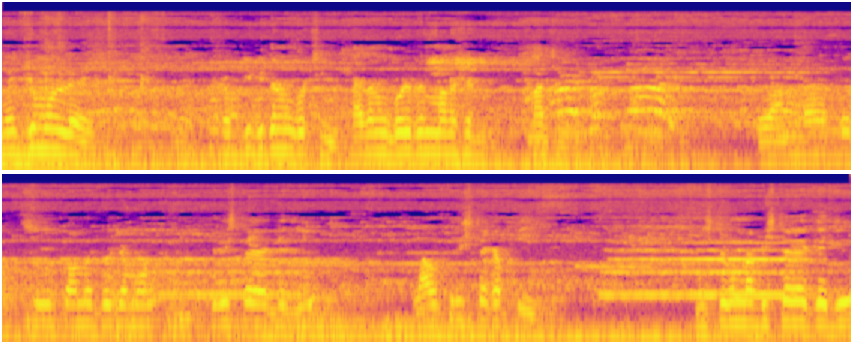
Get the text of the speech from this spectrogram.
ন্যায্য মূল্যে সবজি বিতরণ করছি, সাধারণ গরিবের মানুষের মাঝে। তো আমরা দেখছি টমেটো যেমন তিরিশ টাকা কেজি, লাউ তিরিশ টাকা পিস মিষ্টি কুমড়া বিশ টাকা কেজি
